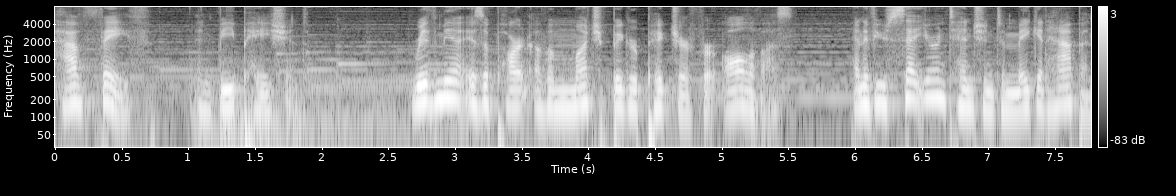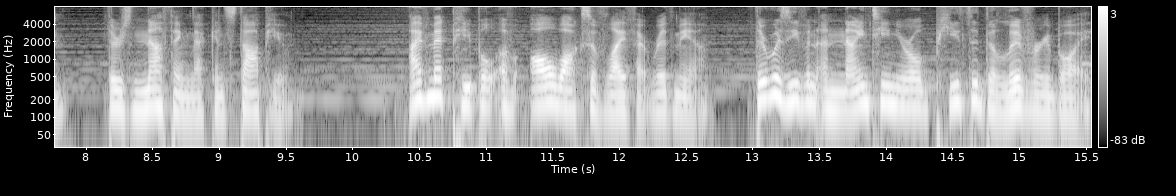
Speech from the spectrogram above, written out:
Have faith and be patient. Rythmia is a part of a much bigger picture for all of us. And if you set your intention to make it happen, there's nothing that can stop you. I've met people of all walks of life at Rythmia. There was even a 19 year old pizza delivery boy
